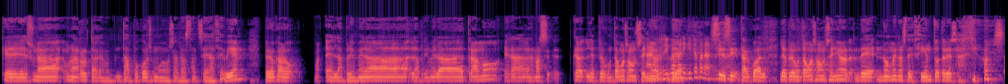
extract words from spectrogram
que es una, una ruta que tampoco es muy, o sea, bastante, se hace bien, pero claro, la primera, la primera tramo era, además, eh, le preguntamos a un señor. Arriba, de- mariquita, para Sí, arriba. sí, tal cual. Le preguntamos a un señor de no menos de 103 años.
